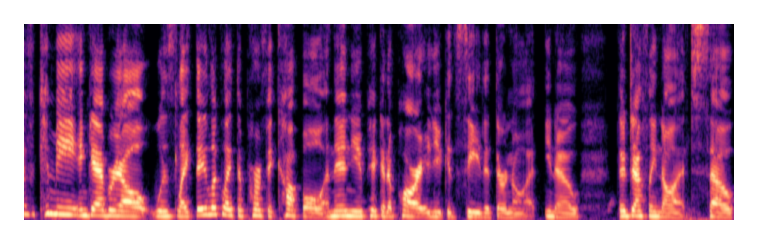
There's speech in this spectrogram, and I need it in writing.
of Camille and Gabriel was like they look like the perfect couple, and then you pick it apart and you can see that they're not. You know, they're definitely not. So,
